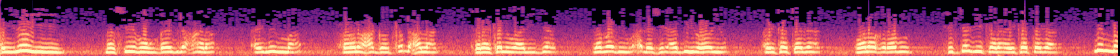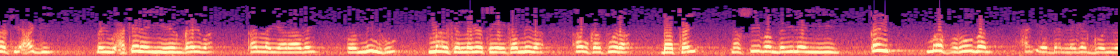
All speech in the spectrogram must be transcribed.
waxay leeyihiin nasiibun qeyb dhaxala ay mima xoolo xaggood ka dhaxlaan. Taraka alwaalidaan labadii wax dhashay aabbiyi hooyo ay ka tagaan. Walaqrabuun xigtadii kale ay ka tagaan. Mimaa kii xaggii bay wax ka leeyihiin qayba qalla yaraaday oo minhu maalka laga tegay kamida aw katura batay. Nasiiban bay leeyihiin qeyb mafruudan xag eebba laga gooyo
